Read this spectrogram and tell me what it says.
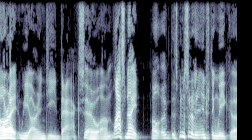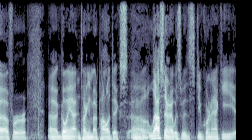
All right, we are indeed back. So um, last night, well, uh, it's been sort of an interesting week uh, for uh, going out and talking about politics. Uh, Last night, I was with Steve Kornacki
